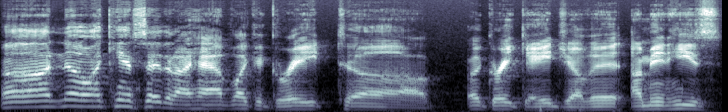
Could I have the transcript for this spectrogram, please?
Uh, no, I can't say that I have like a great uh, a great gauge of it. I mean, he's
